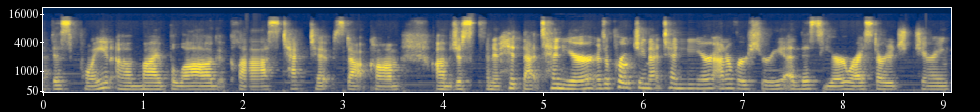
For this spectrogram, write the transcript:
At this point, um, my blog, classtechtips.com, um, just kind of hit that 10 year, is approaching that 10 year anniversary of this year where I started sharing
